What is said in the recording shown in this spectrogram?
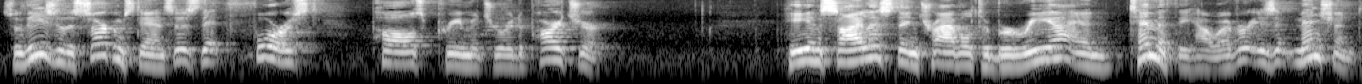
So these are the circumstances that forced Paul's premature departure. He and Silas then traveled to Berea, and Timothy, however, isn't mentioned.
